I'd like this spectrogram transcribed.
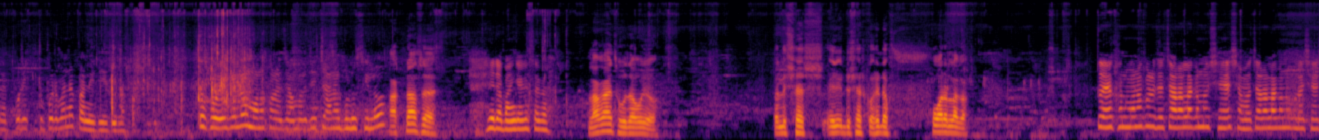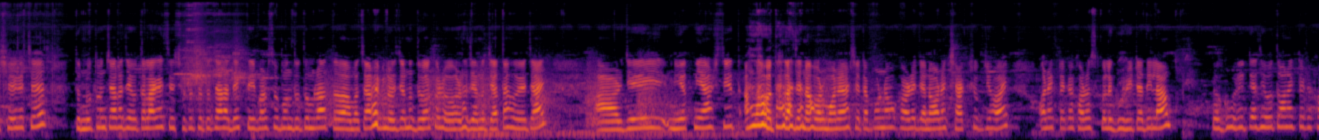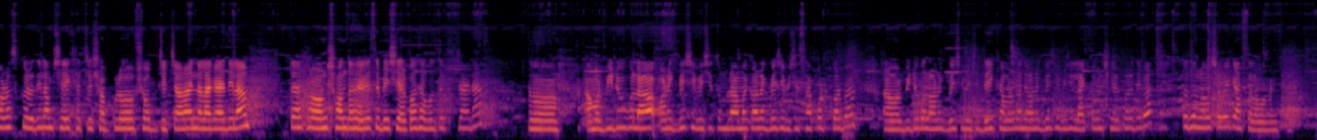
তারপরে একটু পরিমাণে পানি দিয়ে দিলাম। তো হয়ে গেল মনে করে যে আমার যে চারাগুলো ছিল একটা আছে? এটা ভাঙ্গে গেছে গা। লাগাই থু যাব তাহলে শেষ এটা শেষ কর এটা পরে লাগা তো এখন মনে করি যে চারা লাগানো শেষ, আমার চারা লাগানোগুলো শেষ হয়ে গেছে। তো নতুন চারা যেহেতু লাগাইছি, ছোট ছোট চারা দেখতেই পারছ বন্ধু তোমরা, তো আমার চারাগুলোর জন্য দোয়া করো, ওরা যেন জাতা হয়ে যায়। আর যেই নিয়ত নিয়ে আসছি, আল্লাহ তালা যেন আমার মনে আসে সেটা পূর্ণ করে, যেন অনেক শাকসবজি হয়। অনেক টাকা খরচ করে ঘুড়িটা দিলাম। তো ঘুড়িটা যেহেতু অনেক টাকা খরচ করে দিলাম, সেই ক্ষেত্রে সবগুলো সবজি চারাই না লাগাই দিলাম। তো এখন সন্ধ্যা হয়ে গেছে, বেশি আর কথা বলতে চাই না। তো আমার ভিডিওগুলো অনেক বেশি বেশি, তোমরা আমাকে অনেক বেশি বেশি সাপোর্ট করবা। আর আমার ভিডিওগুলো অনেক বেশি বেশি দেখে আমার কাছে অনেক বেশি বেশি লাইক কমেন্ট শেয়ার করে দিবা। তো ধন্যবাদ সবাইকে, আসসালামু আলাইকুম।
